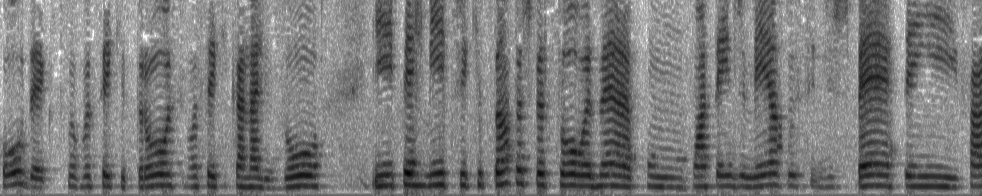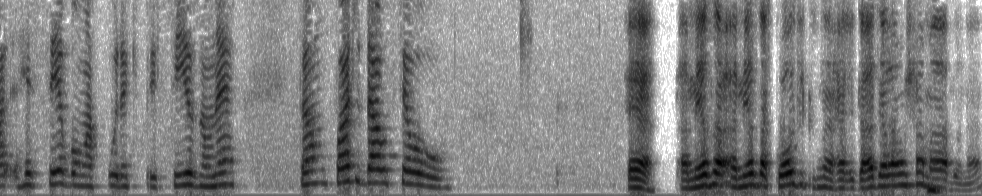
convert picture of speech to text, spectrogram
Codex foi você que trouxe, você que canalizou e permite que tantas pessoas, né, com, com atendimento se despertem e recebam a cura que precisam, né? Então, pode dar o seu. É, a mesa, a mesa Codex, na realidade, ela é um chamado, né?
